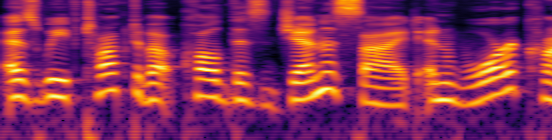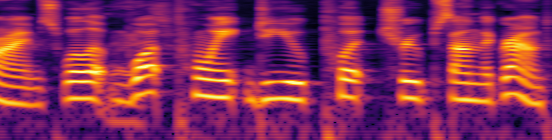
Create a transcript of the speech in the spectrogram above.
as we've talked about, called this genocide and war crimes. Well, at right. what point do you put troops on the ground?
